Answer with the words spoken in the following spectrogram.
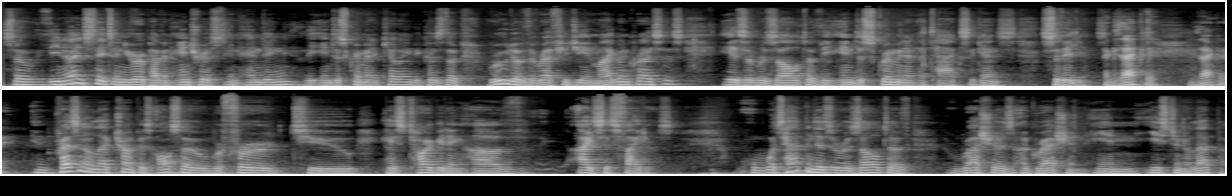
So the United States and Europe have an interest in ending the indiscriminate killing because the root of the refugee and migrant crisis is a result of the indiscriminate attacks against civilians. Exactly, exactly. And President-elect Trump has also referred to his targeting of ISIS fighters. What's happened as a result of Russia's aggression in eastern Aleppo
